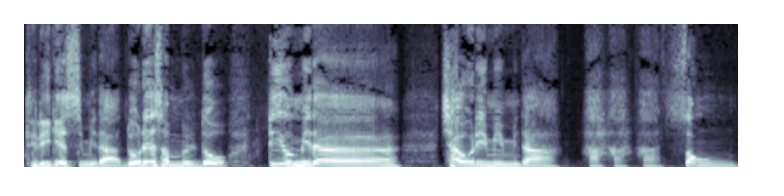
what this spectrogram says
드리겠습니다. 노래 선물도 띄웁니다. 자우림입니다. 하하하, 송.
